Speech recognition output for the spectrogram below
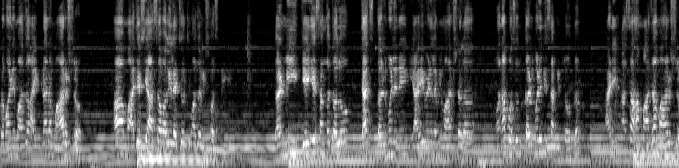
प्रमाणे माझं ऐकणारा महाराष्ट्र हा माझ्याशी असा वागेल याच्यावरती माझा विश्वास नाही कारण मी जे जे सांगत आलो त्याच तळमळीने याही वेळेला मी महाराष्ट्राला मनापासून तळमळीने सांगितलं होतं. आणि असा हा माझा महाराष्ट्र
